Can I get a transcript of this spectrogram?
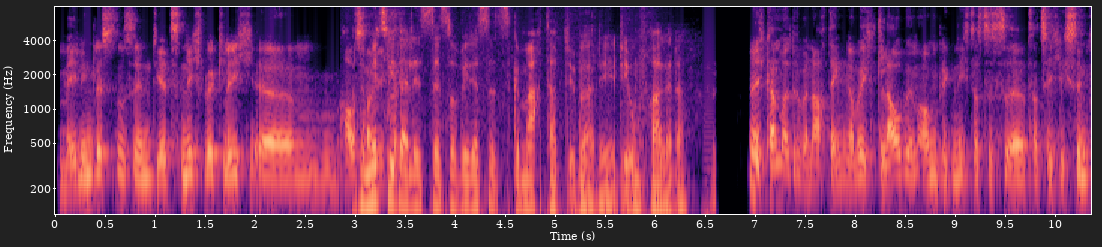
Mailinglisten sind jetzt nicht wirklich ähm, Also Mitgliederliste, so wie ihr das jetzt gemacht habt über die, die Umfrage da. Ich kann mal drüber nachdenken, aber ich glaube im Augenblick nicht, dass das äh, tatsächlich sinn,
